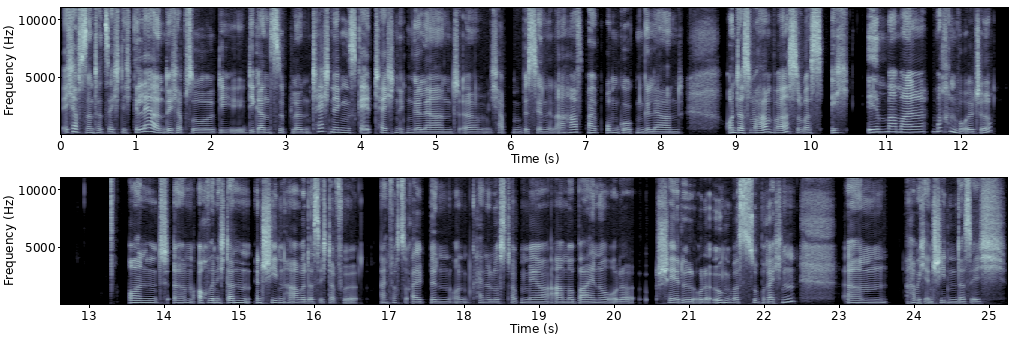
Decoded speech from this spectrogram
ich habe es dann tatsächlich gelernt. Ich habe so die, die ganz simplen Techniken, Skate-Techniken gelernt. Ähm, ich habe ein bisschen in der Halfpipe rumgurken gelernt. Und das war was, was ich immer mal machen wollte. Und ähm, auch wenn ich dann entschieden habe, dass ich dafür einfach zu alt bin und keine Lust habe mehr, Arme, Beine oder Schädel oder irgendwas zu brechen, ähm, habe ich entschieden, dass ich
